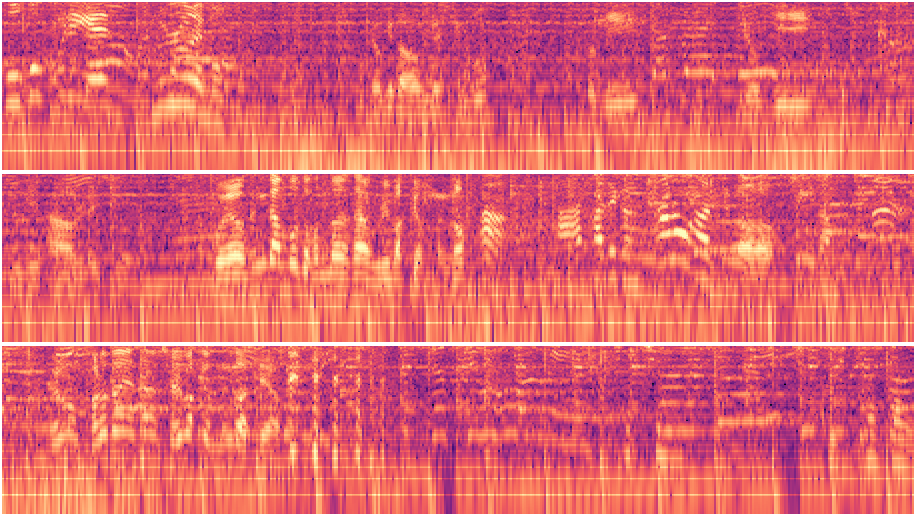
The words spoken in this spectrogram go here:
보고 프리에 룰루레몬 여기도 아울렛이고 저기 여기 여기 다 아울렛이. 뭐야 횡단보도 건너는 사람 우리밖에 없는 거? 아, 아 다들 그럼 차로 가지고 어. 보구나 여러분 걸어다니는 사람 저희밖에 없는 것 같아요. 쇼칭 98달러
